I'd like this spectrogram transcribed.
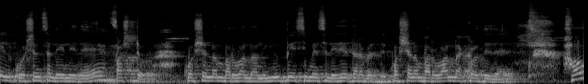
ಇಲ್ಲಿ ಕ್ವಶನ್ಸಲ್ಲಿ ಏನಿದೆ? ಫಸ್ಟು ಕ್ವಶನ್ ನಂಬರ್ ಒನ್ ನಾನು ಯು ಪಿ ಎಸ್ ಸಿ ಮೆನ್ಸಲ್ಲಿ ಇದೇ ಥರ ಬರ್ತಿದೆ ಕ್ವಶನ್ ನಂಬರ್ ಒನ್ ಹಾಕೊಳ್ತಿದೆ ಹೌ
